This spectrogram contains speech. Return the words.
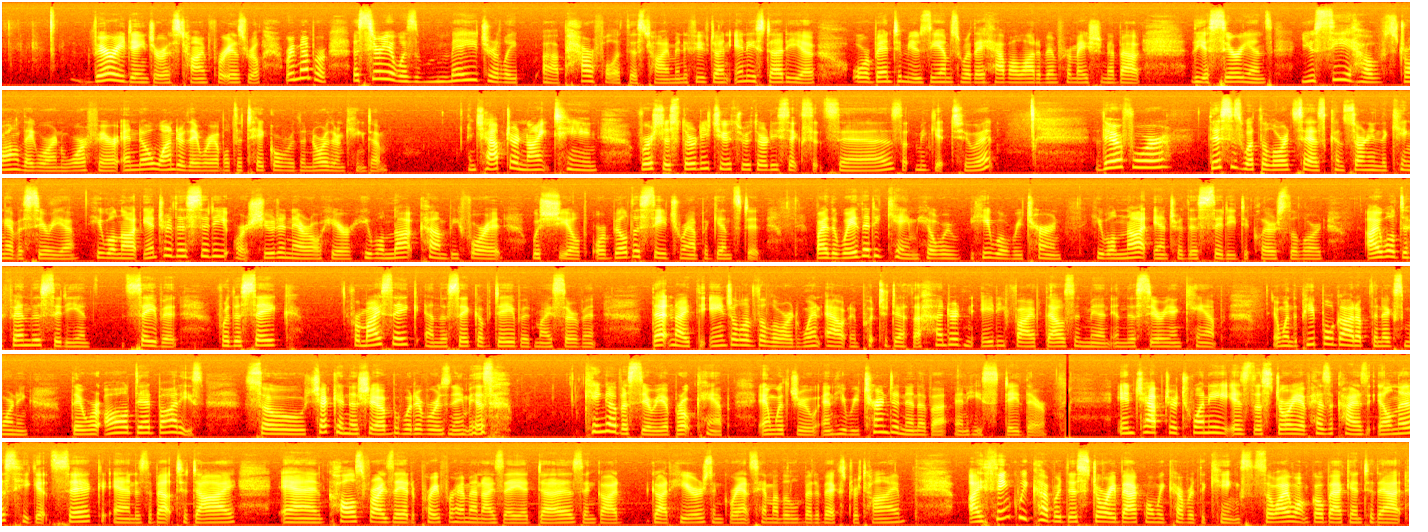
very dangerous time for Israel. Remember, Assyria was majorly uh, powerful at this time. And if you've done any study uh, or been to museums where they have a lot of information about the Assyrians, you see how strong they were in warfare, and no wonder they were able to take over the northern kingdom. In chapter 19, verses 32 through 36, it says, let me get to it. Therefore, this is what the Lord says concerning the king of Assyria He will not enter this city or shoot an arrow here. He will not come before it with shield or build a siege ramp against it. By the way that he came, he'll re- he will return. He will not enter this city, declares the Lord. I will defend this city and save it for the sake for my sake and the sake of David my servant. That night the angel of the Lord went out and put to death a hundred and eighty five thousand men in the Assyrian camp. And when the people got up the next morning, they were all dead bodies. So Shechenashib, whatever his name is, king of Assyria, broke camp and withdrew, and he returned to Nineveh, and he stayed there. In chapter 20 is the story of Hezekiah's illness. He gets sick and is about to die and calls for Isaiah to pray for him, and Isaiah does, and God God hears and grants him a little bit of extra time. I think we covered this story back when we covered the kings, so I won't go back into that.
